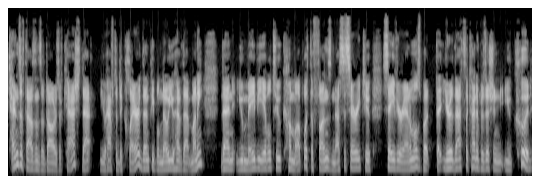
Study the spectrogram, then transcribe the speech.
tens of thousands of dollars of cash that you have to declare, then people know you have that money. Then you may be able to come up with the funds necessary to save your animals. But that you're that's the kind of position you could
